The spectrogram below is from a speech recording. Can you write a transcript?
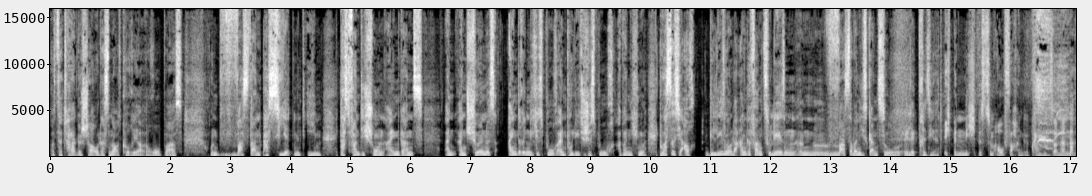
aus der Tagesschau, das Nordkorea Europas. Und was dann passiert mit ihm, das fand ich schon ein ganz, ein, ein schönes, eindringliches Buch, ein politisches Buch, aber nicht nur. Du hast es ja auch gelesen oder angefangen zu lesen, ähm, warst aber nicht ganz so elektrisiert. Ich bin nicht bis zum Aufwachen gekommen, sondern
